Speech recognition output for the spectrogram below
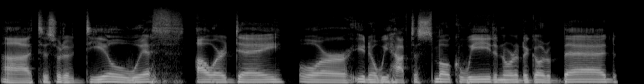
uh, to sort of deal with our day, or you know, we have to smoke weed in order to go to bed.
